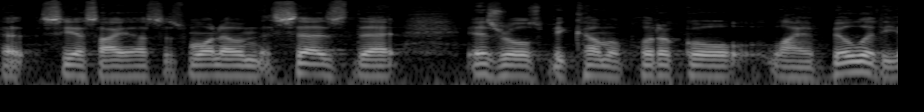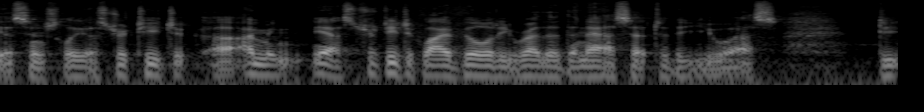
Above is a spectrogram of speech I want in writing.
at CSIS is one of them that says that Israel's become a political liability, essentially a strategic. Uh, I mean, yeah, strategic liability rather than asset to the U.S. Do,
